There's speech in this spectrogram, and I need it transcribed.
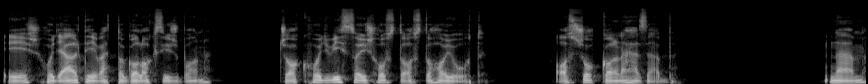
És, hogy eltévedt a galaxisban. Csak, hogy vissza is hozta azt a hajót. Az sokkal nehezebb. Nem,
